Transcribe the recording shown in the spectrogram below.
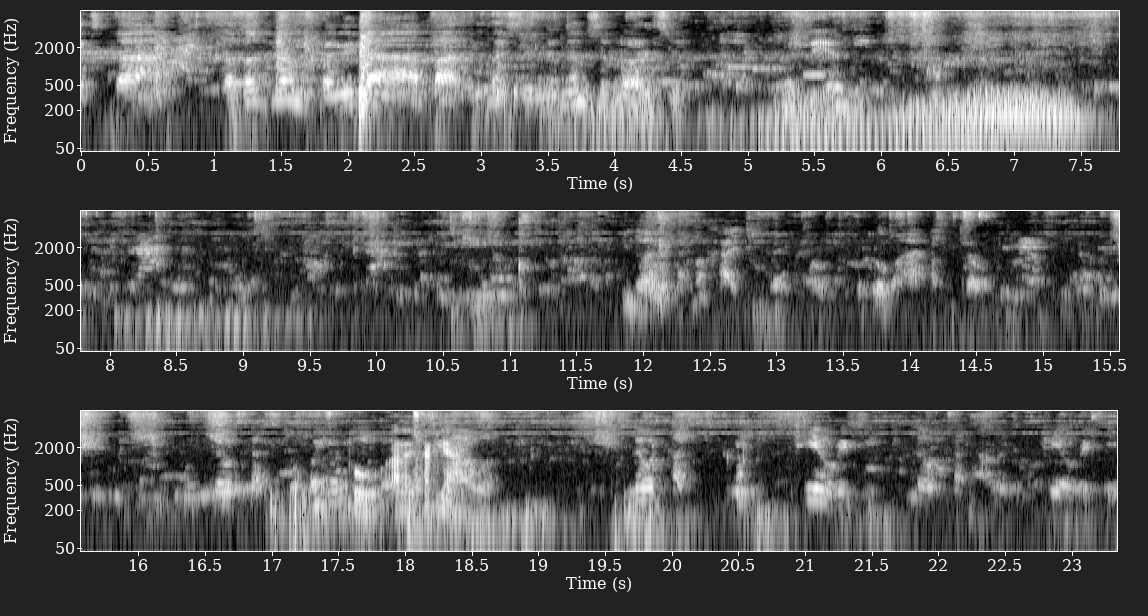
เหรียญปูอะไรสักอย่าง Lotus purity, lotus purity.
